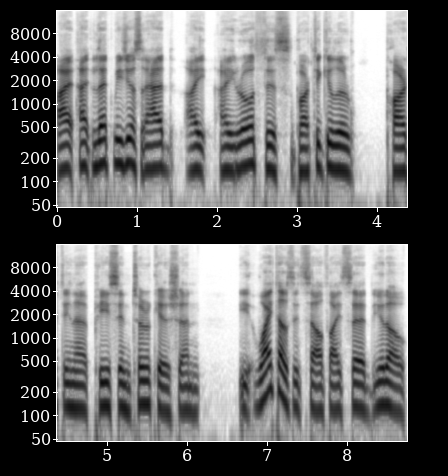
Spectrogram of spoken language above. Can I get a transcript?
I, I, let me just add I, I wrote this particular part in a piece in Turkish and White House itself I said you know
